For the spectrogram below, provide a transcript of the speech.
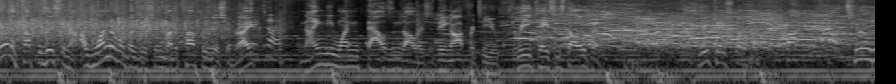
You're in a tough position now. A wonderful position, but a tough position, right? very tough. $91,000 is being offered to you. Three cases to open. Three cases to open. But two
